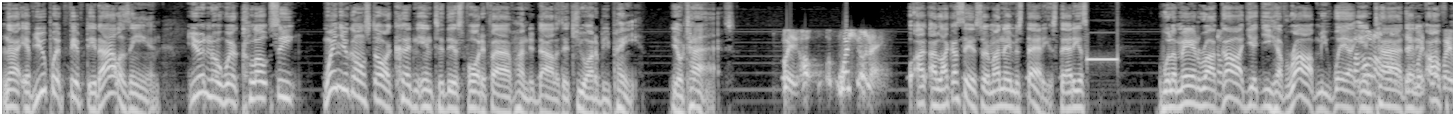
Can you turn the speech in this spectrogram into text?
Now, if you put fifty dollars in, you're nowhere close. See, when you gonna start cutting into this forty five hundred dollars that you ought to be paying your tithes? Wait, what's your name? I, I, like I said, sir, my name is Thaddeus. Thaddeus. Will a man rob God? Yet ye have robbed me, where But in tithe and in offering.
